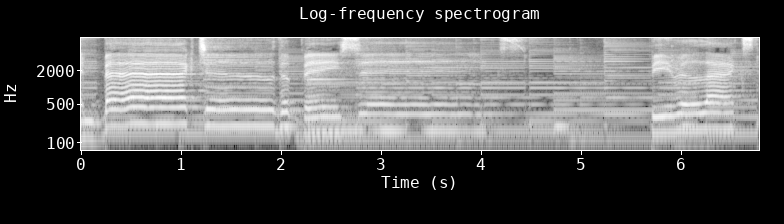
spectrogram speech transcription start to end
and back to the basics. Be relaxed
